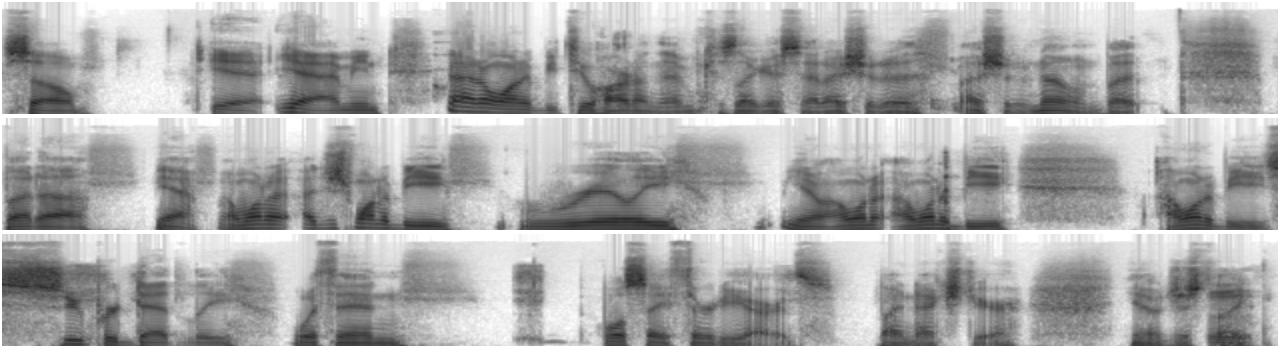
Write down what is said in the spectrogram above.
So. Yeah, yeah. I mean, I don't want to be too hard on them because, like I said, I should have, I should have known. But, but, uh, yeah, I want to, I just want to be really, you know, I want to, I want to be, I want to be super deadly within we'll say 30 yards by next year. You know, just mm. like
